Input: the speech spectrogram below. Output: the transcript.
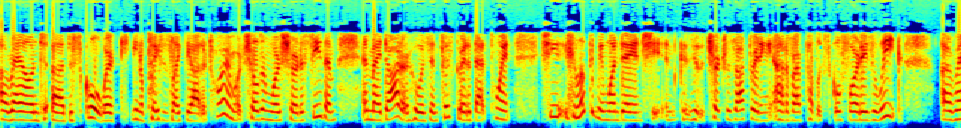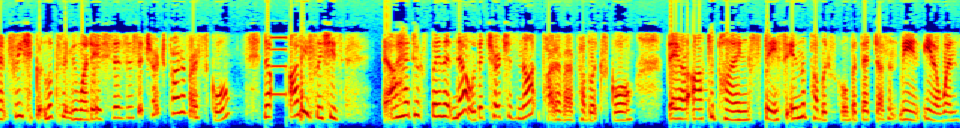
around uh, the school where you know places like the auditorium where children were sure to see them. And my daughter who was in fifth grade at that point she she looked at me one day and she and because the church was operating out of our public school four days a week uh, rent free she looks at me one day and she says is the church part of our school? Now obviously she's I had to explain that no, the church is not part of our public school. They are occupying space in the public school, but that doesn't mean, you know, when,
